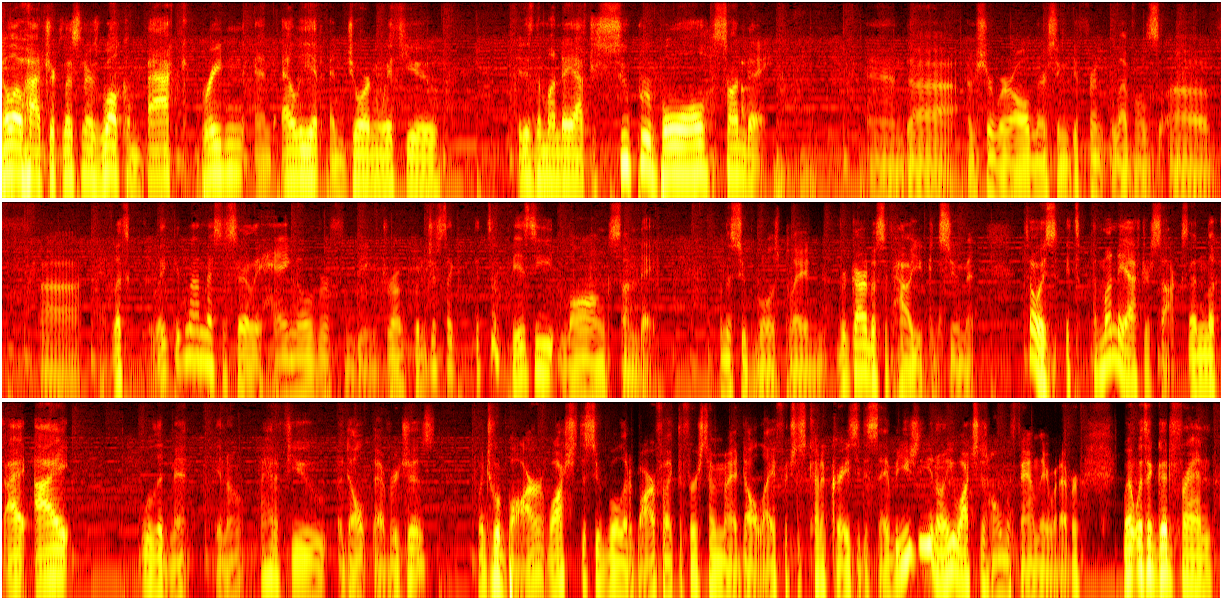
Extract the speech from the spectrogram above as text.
Hello, hat trick listeners. Welcome back. Braden and Elliot and Jordan with you. It is the Monday after Super Bowl Sunday. And uh, I'm sure we're all nursing different levels of, uh, let's like, not necessarily hangover from being drunk, but just like it's a busy, long Sunday when the Super Bowl is played, regardless of how you consume it. It's always, it's the Monday after sucks. And look, I, I will admit, you know, I had a few adult beverages went to a bar, watched the Super Bowl at a bar for like the first time in my adult life, which is kind of crazy to say, but usually, you know, you watch it at home with family or whatever. Went with a good friend,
